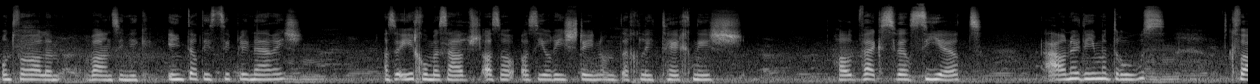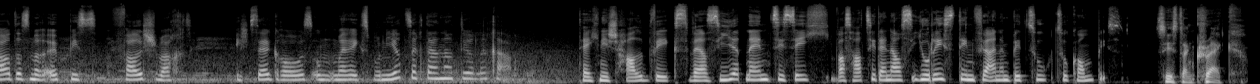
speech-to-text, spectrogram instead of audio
und vor allem wahnsinnig interdisziplinär ist. Also ich komme selbst also als Juristin und ein bisschen technisch halbwegs versiert auch nicht immer daraus. Die Gefahr, dass man etwas falsch macht, ist sehr groß und man exponiert sich dann natürlich auch. Technisch halbwegs versiert nennt sie sich. Was hat sie denn als Juristin für einen Bezug zu Kompis? Sie ist ein Crack.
